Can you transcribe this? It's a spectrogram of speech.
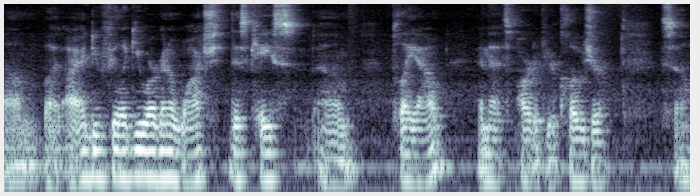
Um, but I do feel like you are going to watch this case um, play out, and that's part of your closure. So,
